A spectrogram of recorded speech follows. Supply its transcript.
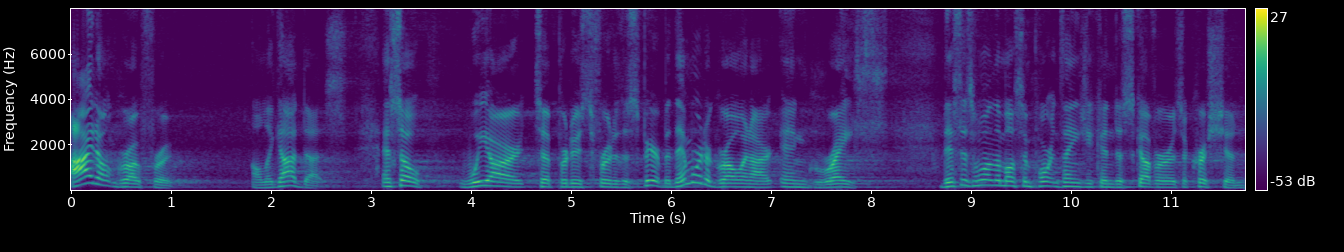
I don't grow fruit. Only God does. And so we are to produce fruit of the Spirit, but then we're to grow in, our, in grace. This is one of the most important things you can discover as a Christian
